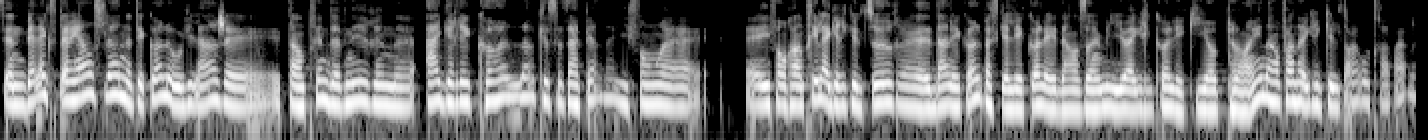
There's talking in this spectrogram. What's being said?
c'est une belle expérience, là. Notre école au village euh, est en train de devenir une agricole, là, que ça s'appelle. Ils font, euh, euh, ils font rentrer l'agriculture euh, dans l'école parce que l'école est dans un milieu agricole et qu'il y a plein d'enfants d'agriculteurs au travers. là.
